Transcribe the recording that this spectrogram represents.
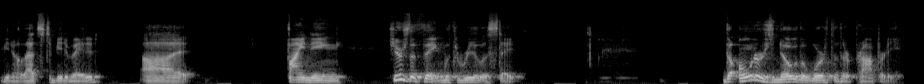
You know that's to be debated. Uh, finding here's the thing with real estate: the owners know the worth of their property.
